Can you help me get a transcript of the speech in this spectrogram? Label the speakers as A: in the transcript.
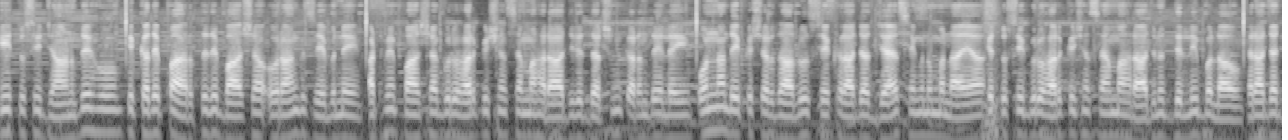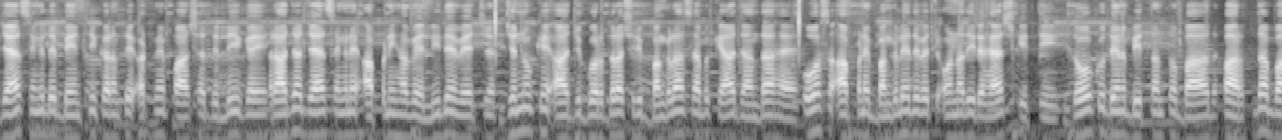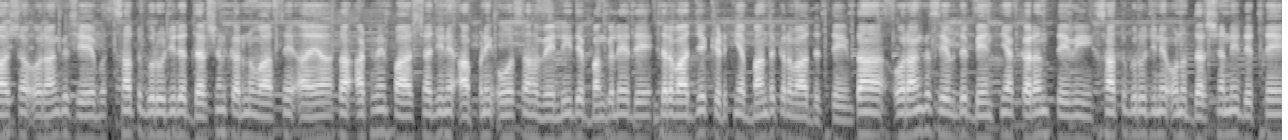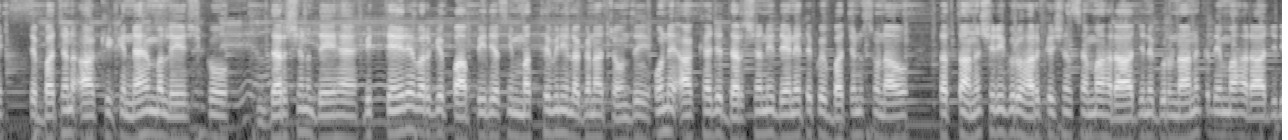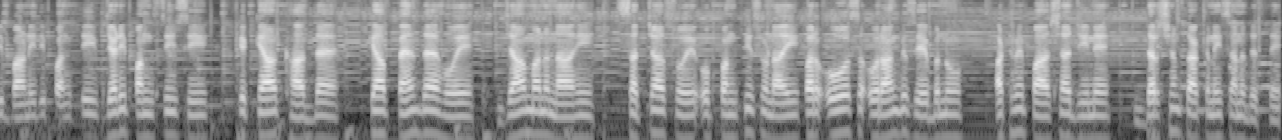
A: ਕੀ ਤੁਸੀਂ ਜਾਣਦੇ ਹੋ ਕਿ ਕਦੇ ਭਾਰਤ ਦੇ ਬਾਦਸ਼ਾਹ ਔਰੰਗਜ਼ੇਬ ਨੇ 8ਵੇਂ ਪਾਤਸ਼ਾਹ ਗੁਰੂ ਹਰਕ੍ਰਿਸ਼ਨ ਸਾਹਿਬ ਮਹਾਰਾਜ ਦੇ ਦਰਸ਼ਨ ਕਰਨ ਦੇ ਲਈ ਉਹਨਾਂ ਦੇ ਇੱਕ ਸ਼ਰਧਾਲੂ ਸਿੱਖ ਰਾਜਾ ਜੈ ਸਿੰਘ ਨੂੰ ਮਨਾਇਆ? ਕਿ ਤੁਸੀਂ ਗੁਰੂ ਹਰਕ੍ਰਿਸ਼ਨ ਸਾਹਿਬ ਮਹਾਰਾਜ ਨੂੰ ਦਿੱਲੀ ਬੁਲਾਓ? ਰਾਜਾ ਜੈ ਸਿੰਘ ਦੇ ਬੇਨਤੀ ਕਰਨ ਤੇ 8ਵੇਂ ਪਾਤਸ਼ਾਹ ਦਿੱਲੀ ਗਏ। ਰਾਜਾ ਜੈ ਸਿੰਘ ਨੇ ਆਪਣੀ ਹਵੇਲੀ ਦੇ ਵਿੱਚ, ਜਿਹਨੂੰ ਕਿ ਅੱਜ ਗੁਰਦੁਆਰਾ ਸ੍ਰੀ ਬੰਗਲਾ ਸਾਹਿਬ ਕਿਹਾ ਜਾਂਦਾ ਹੈ, ਉਸ ਆਪਣੇ ਬੰਗਲੇ ਦੇ ਵਿੱਚ ਉਹਨਾਂ ਦੀ ਰਹਿائش ਕੀਤੀ। ਦੋ ਕੁ ਦਿਨ ਬੀਤਣ ਤੋਂ ਬਾਅਦ ਭਾਰਤ ਦਾ ਬਾਦਸ਼ਾਹ ਔਰੰਗਜ਼ੇਬ ਸਤਿਗੁਰੂ ਜੀ ਦੇ ਦਰਸ਼ਨ ਕਰਨ ਵਾਸਤੇ ਆਇਆ ਤਾਂ 8ਵੇਂ ਪਾਤਸ਼ਾਹ ਜੀ ਨੇ ਆਪਣੀ ਉਸ ਹਵੇਲੀ ਦੇ ਬੰਗਲੇ ਦੇ ਦਰਵਾਜ਼ੇ ਖਿੜਕੀਆਂ ਬੰਦ ਕਰਵਾ ਦਿੱਤੇ। ਤਾਂ ਔਰੰਗਜ਼ੇਬ ਦੇ ਬੇਨਤੀਆਂ ਕਰਨ ਤੇ ਵੀ ਸਤਿਗੁਰੂ ਜੀ ਨੇ ਉਹਨੂੰ ਦਰਸ਼ਨ ਨਹੀਂ ਦਿੱਤੇ ਤੇ ਬਚਨ ਆਖੇ ਕਿ ਨਹਿ ਮਲੇਸ਼ ਕੋ ਦਰਸ਼ਨ ਦੇ ਹੈ ਵੀ ਤੇਰੇ ਵਰਗੇ ਪਾਪੀ ਦੇ ਅਸੀਂ ਮੱਥੇ ਵੀ ਨਹੀਂ ਲੱਗਣਾ ਚਾਹੁੰਦੇ। ਉਹਨੇ ਆਖਿਆ, ਜੇ ਦਰਸ਼ਨ ਨਹੀਂ ਦੇਣੇ ਤੇ ਕੋਈ ਬਚਨ ਸੁਣਾਓ, ਤਾਂ ਧੰਨ ਸ਼੍ਰੀ ਗੁਰੂ ਹਰਕ੍ਰਿਸ਼ਨ ਸਾਹਿਬ ਮਹਾਰਾਜ ਜੀ ਨੇ ਗੁਰੂ ਨਾਨਕ ਦੇਵ ਮਹਾਰਾਜ ਜੀ ਦੀ ਬਾਣੀ ਦੀ ਪੰਕਤੀ, ਜਿਹੜੀ ਪੰਕਤੀ ਸੀ ਕਿ ਕਿਆ ਖਾਦਾ ਕਿਆ ਪਹਿਨਦਾ ਹੋਏ, ਜਾਂ ਮਨ ਨਾਹੀ ਸੱਚਾ ਸੋਏ ਉਹ ਪੰਕਤੀ ਸੁਣਾਈ, ਪਰ ਉਸ ਔਰੰਗਜ਼ੇਬ ਨੂੰ 8ਵੇਂ ਪਾਤਸ਼ਾਹ ਜੀ ਨੇ ਦਰਸ਼ਨ ਤੱਕ ਨਹੀਂ ਸਨ ਦਿੱਤੇ।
